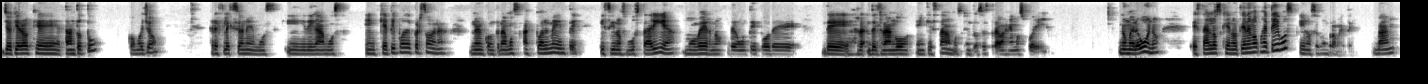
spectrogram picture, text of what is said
yo quiero que tanto tú como yo reflexionemos y digamos en qué tipo de personas nos encontramos actualmente y si nos gustaría movernos de un tipo de, del rango en que estamos, entonces trabajemos por ello. Número uno, están los que no tienen objetivos y no se comprometen. Van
